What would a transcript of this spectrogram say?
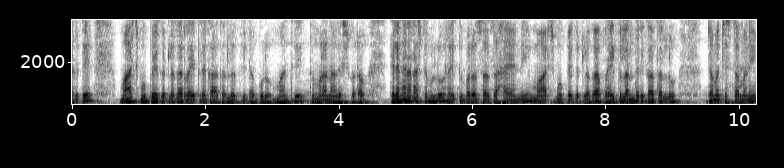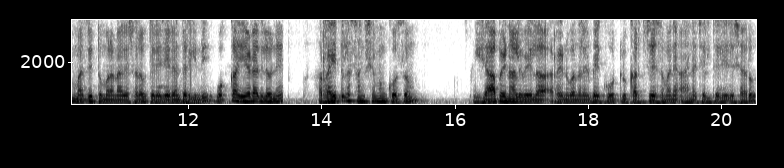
నడితే మార్చి ముప్పై ఒకటిలోగా రైతుల ఖాతాల్లోకి డబ్బులు మంత్రి తుమ్మల నాగేశ్వరరావు. తెలంగాణ రాష్ట్రంలో రైతు భరోసా సహాయాన్ని మార్చి ముప్పై ఒకటిలోగా రైతులందరి ఖాతాల్లో జమ చేస్తామని మంత్రి తుమ్మల నాగేశ్వరరావు తెలియజేయడం జరిగింది. ఒక్క ఏడాదిలోనే రైతుల సంక్షేమం కోసం యాభై నాలుగు వేల రెండు వందల ఎనభై కోట్లు ఖర్చు చేశామని ఆయన తెలియజేశారు.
